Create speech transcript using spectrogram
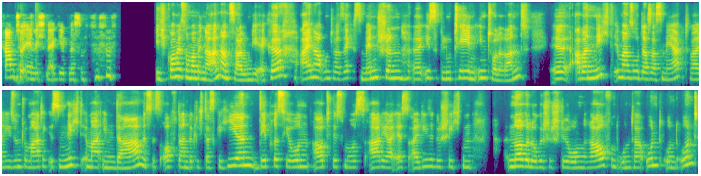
kam zu ähnlichen Ergebnissen. Ich komme jetzt nochmal mit einer anderen Zahl um die Ecke. Einer unter sechs Menschen äh, ist glutenintolerant, äh, aber nicht immer so, dass er es merkt, weil die Symptomatik ist nicht immer im Darm. Es ist oft dann wirklich das Gehirn, Depression, Autismus, ADHS, all diese Geschichten, neurologische Störungen rauf und runter und, und, und.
